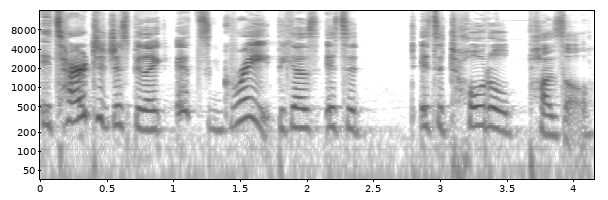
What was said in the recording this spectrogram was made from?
it's hard to just be like it's great because it's a it's a total puzzle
